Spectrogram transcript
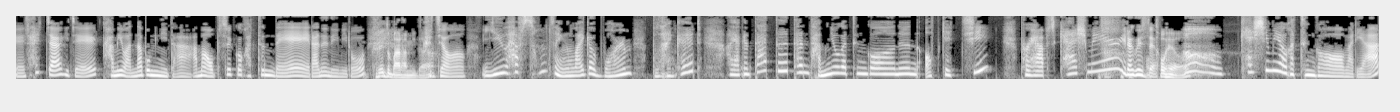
예, 살짝 이제 감이 왔나 봅니다. 아마 없을 것 같은데라는 의미로. 그래도 말합니다. 그죠. You have something like a warm blanket? 아, 약간 따뜻한 담요 같은 거는 없겠지? Perhaps cashmere? 이라고 했어요. 더해요. 캐시미어 같은 거 말이야.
